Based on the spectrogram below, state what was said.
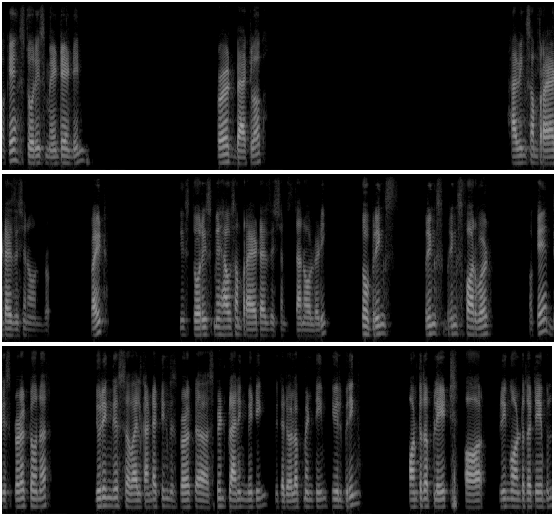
okay, stories maintained in product backlog having some prioritization on, right? These stories may have some prioritizations done already. So brings brings brings forward, okay, this product owner during this uh, while conducting this product uh, sprint planning meeting with the development team, he will bring onto the plate or bring onto the table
